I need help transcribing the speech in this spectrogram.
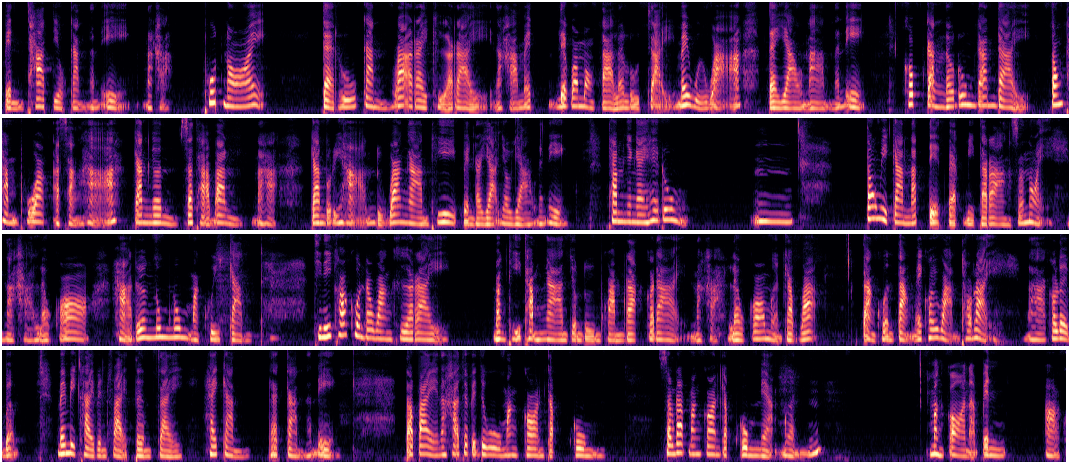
เป็นธาตุเดียวกันนั่นเองนะคะ พูดน้อย แต่รู้กันว่าอะไรคืออะไรนะคะ ไม่เรียกว่ามองตาแล้วรู้ใจ ไม่หวือหวา แต่ยาวนานนั่นเอง คบกันแล้วรุ่งด้านใด ต้องทำพวกอสังหา การเงิน สถาบันนะคะ การบริหารหรือว่างานที่เป็นระยะยาวๆนั่นเองทำยังไงให้รุ่ง อืมต้องมีการนัดเดทแบบมีตารางซะหน่อยนะคะ แล้วก็หาเรื่องนุ่มๆมาคุยกัน ทีนี้ข้อควรระวังคืออะไร บางทีทำงานจนลืมความรักก็ได้นะคะ แล้วก็เหมือนกับว่าต่างคนต่างไม่ค่อยหวานเท่าไหร่นะคะก็เลยแบบไม่มีใครเป็นฝ่ายเติมใจให้กันและกันนั่นเอง ต่อไปนะคะจะไปดูมังกรกับกลุ่มสำหรับมังกรกับกลุ่มเนี่ยเหมือน มังกรอะเป็น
